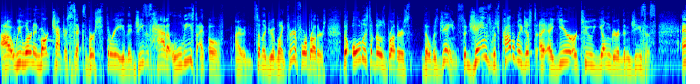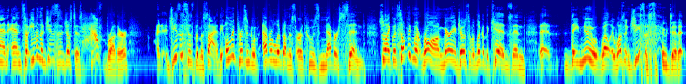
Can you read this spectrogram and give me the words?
Uh, we learn in Mark chapter 6, verse 3, that Jesus had at least, I, oh, I suddenly drew a blank, three or four brothers. The oldest of those brothers, though, was James. So James was probably just a, a year or two younger than Jesus. And, and so even though Jesus is just his half brother, Jesus is the Messiah, the only person to have ever lived on this earth who's never sinned. So, like, when something went wrong, Mary and Joseph would look at the kids and uh, they knew, well, it wasn't Jesus who did it.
